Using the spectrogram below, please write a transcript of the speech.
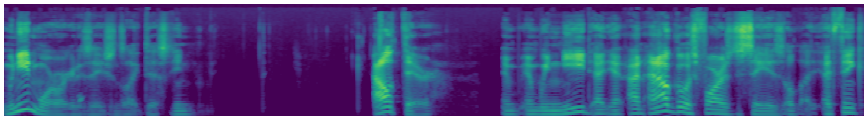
we need more organizations like this. You- out there and, and we need and, and i'll go as far as to say is i think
